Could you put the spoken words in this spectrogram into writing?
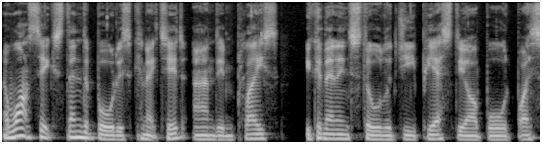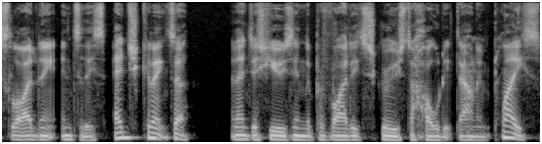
Now once the extender board is connected and in place, you can then install the GPSDR board by sliding it into this edge connector and then just using the provided screws to hold it down in place.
